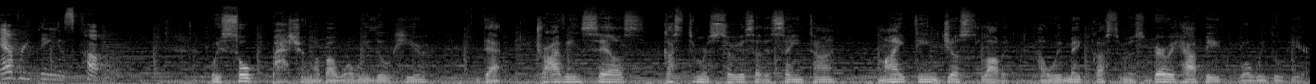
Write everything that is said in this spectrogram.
everything is covered. We're so passionate about what we do here that driving sales, customer service at the same time, my team just love it, and we make customers very happy what we do here.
